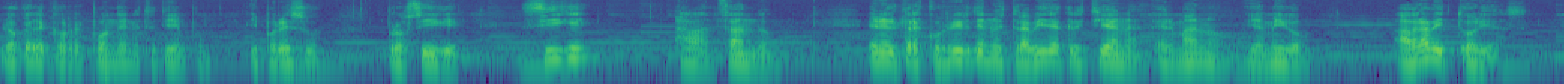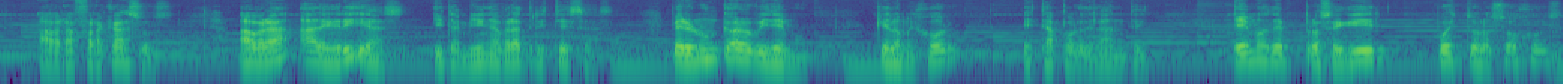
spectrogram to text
lo que le corresponde en este tiempo, y por eso prosigue, sigue avanzando. En el transcurrir de nuestra vida cristiana, hermano y amigo, habrá victorias, habrá fracasos, habrá alegrías y también habrá tristezas. Pero nunca olvidemos que lo mejor está por delante. Hemos de proseguir puestos los ojos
